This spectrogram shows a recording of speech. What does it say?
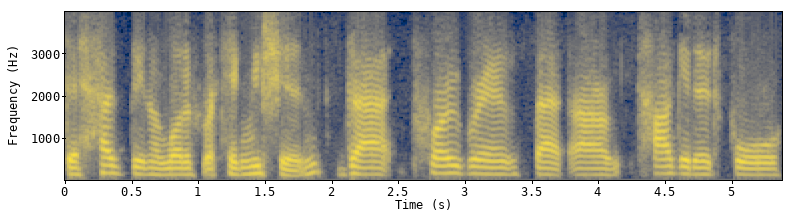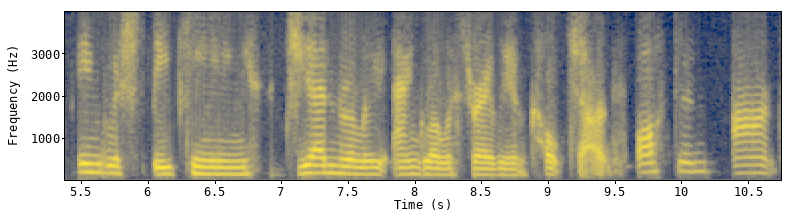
there has been a lot of recognition that programs that are targeted for English speaking, generally Anglo Australian culture, often aren't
